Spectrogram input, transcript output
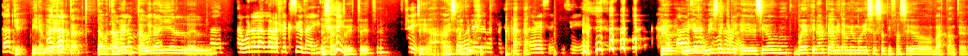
claro. mira, ah, mira, está, bueno, ahí el, Está, buena la, la, reflexión ahí. Exacto, ¿viste? ¿viste? Sí, a veces me cruje. A veces, sí. Pero hubiese, eh, sido un buen final que a mí también me hubiese satisfacido bastante.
